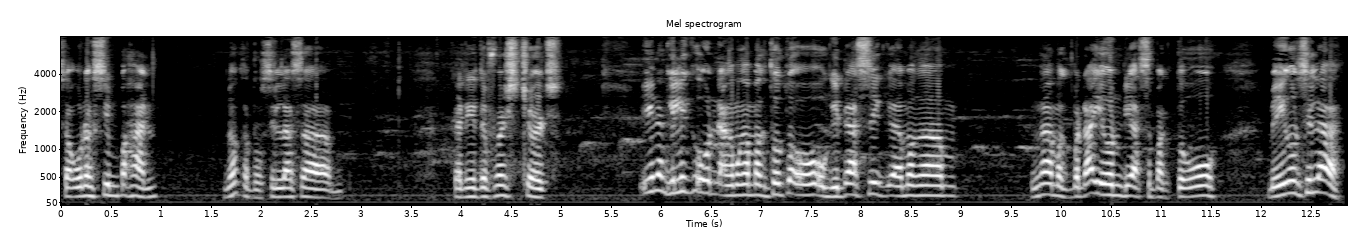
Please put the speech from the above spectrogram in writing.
sa unang simbahan no katong sila sa kani the first church ilang gilig-on ang mga magtotoo o gidasig ang mga nga magpadayon diya sa pagtuo. Mingon sila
